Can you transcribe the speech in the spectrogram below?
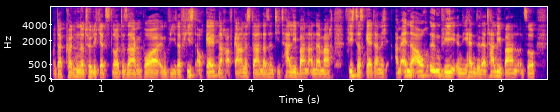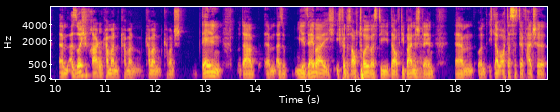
Und da könnten natürlich jetzt Leute sagen, boah, irgendwie, da fließt auch Geld nach Afghanistan, da sind die Taliban an der Macht, fließt das Geld dann nicht am Ende auch irgendwie in die Hände der Taliban und so. Ähm, also solche Fragen kann man, kann man, kann man, kann man stellen. Und da, ähm, also mir selber, ich, ich finde das auch toll, was die da auf die Beine stellen. Ähm, und ich glaube auch, dass es der falsche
